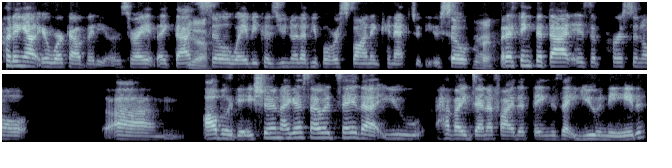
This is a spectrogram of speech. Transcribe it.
putting out your workout videos, right? Like that's yeah. still a way because you know that people respond and connect with you. So, but I think that that is a personal um, obligation, I guess I would say, that you have identified the things that you need.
